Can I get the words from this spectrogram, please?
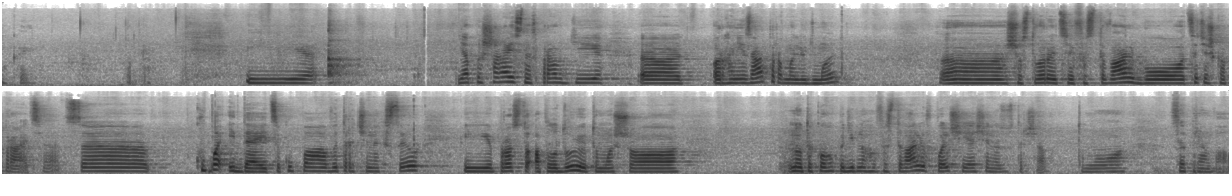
Окей. Добре. І я пишаюсь насправді е, організаторами, людьми, е, що створюють цей фестиваль, бо це тяжка праця. Це купа ідей, це купа витрачених сил. І просто аплодую, тому що ну, такого подібного фестивалю в Польщі я ще не зустрічав. Тому це прям вау.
